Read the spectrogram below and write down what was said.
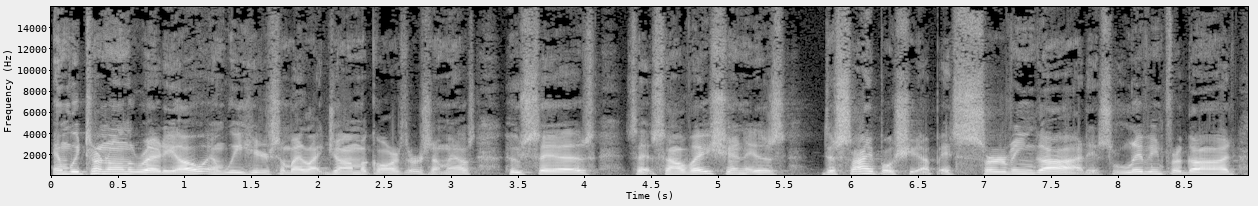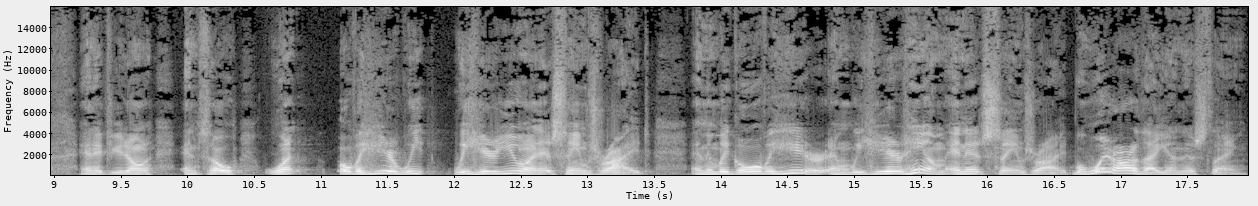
and we turn on the radio and we hear somebody like John MacArthur or something else who says that salvation is discipleship. It's serving God. It's living for God. And if you don't, and so what? Over here, we, we hear you and it seems right. And then we go over here and we hear him and it seems right. Well, where are they in this thing?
